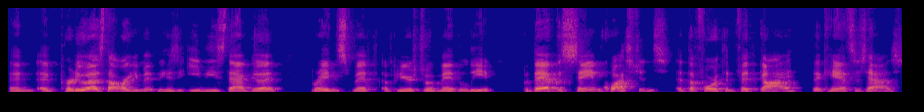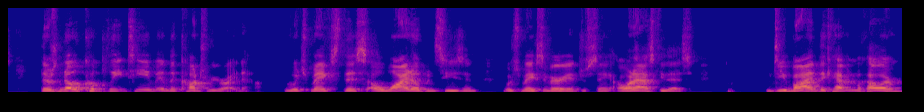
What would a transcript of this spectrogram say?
And, and Purdue has the argument because Edey's that good. Braden Smith appears to have made the leap. but they have the same questions at the fourth and fifth guy that Kansas has. There's no complete team in the country right now, which makes this a wide open season, which makes it very interesting. I want to ask you this. Do you buy the Kevin McCullar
